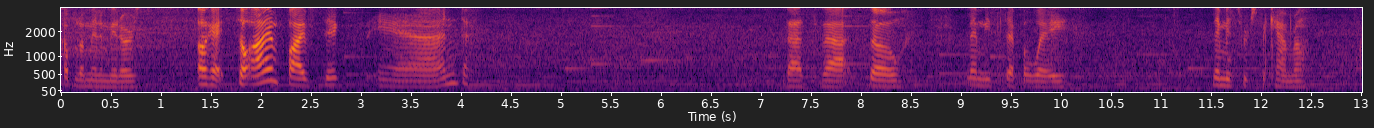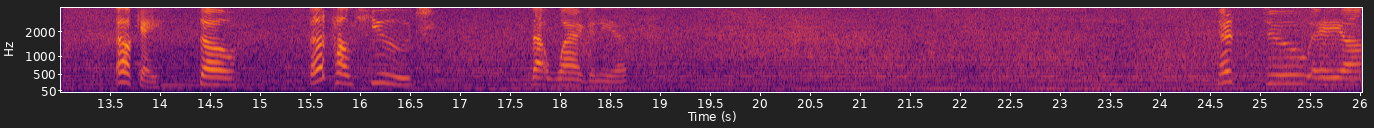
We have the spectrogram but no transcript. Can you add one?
couple of millimeters. Okay, so I'm five six, and that's that. So let me step away. Let me switch the camera. Okay, so that's how huge that wagon is. Let's do a, uh,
